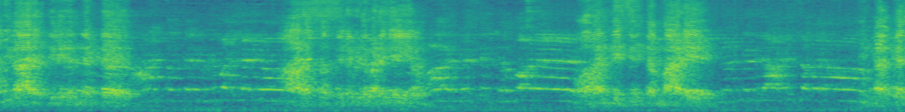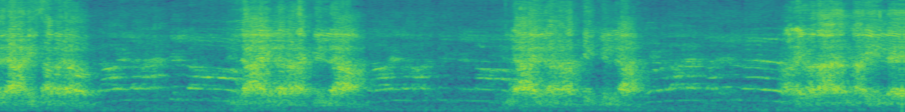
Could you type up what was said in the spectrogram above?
അധികാരത്തിലിരുന്നിട്ട് ആർ എസ് എസിന് വിടുപട ചെയ്യും. മോഹൻ ബി സിംഗന്മാരെ നിങ്ങൾക്കെതിരാണ് സമരം. ഇല്ല ഇല്ല നടക്കില്ല ഇല്ല ഇല്ല നടത്തിക്കില്ല അറിവതാരെന്നറിയില്ലേ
